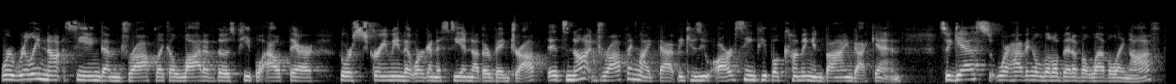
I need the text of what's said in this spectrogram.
we're really not seeing them drop like a lot of those people out there who are screaming that we're going to see another big drop. It's not dropping like that because you are seeing people coming and buying back in. So yes, we're having a little bit of a leveling off,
